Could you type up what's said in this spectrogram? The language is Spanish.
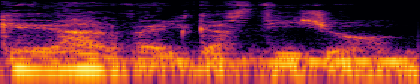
que arda el castillo.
